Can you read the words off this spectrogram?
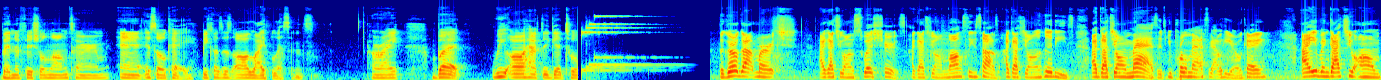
beneficial long term. And it's okay because it's all life lessons. All right. But we all have to get to a. The girl got merch. I got you on sweatshirts. I got you on long sleeve tops. I got you on hoodies. I got you on masks if you pro mask out here, okay? I even got you on,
